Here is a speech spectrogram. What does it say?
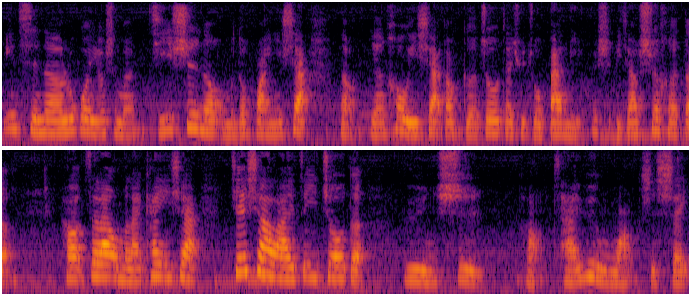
因此呢，如果有什么急事呢，我们都缓一下，那延后一下，到隔周再去做办理，会是比较适合的。好，再来我们来看一下接下来这一周的运势，好，财运王是谁？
